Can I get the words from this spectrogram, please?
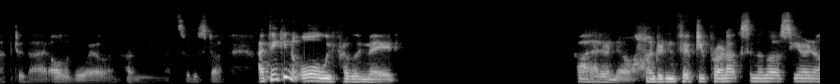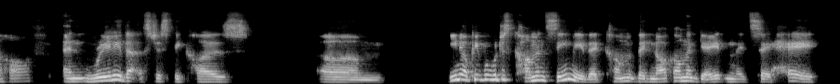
after that, olive oil and honey and that sort of stuff. I think in all we've probably made, God, I don't know, 150 products in the last year and a half. And really that's just because um, you know, people would just come and see me. They'd come, they'd knock on the gate and they'd say, Hey,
